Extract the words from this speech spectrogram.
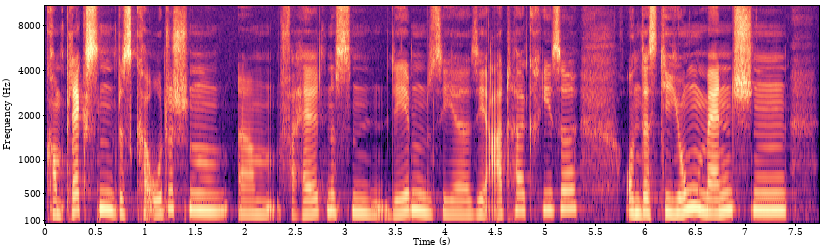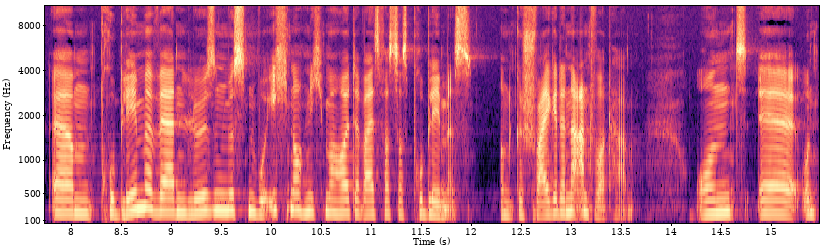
komplexen bis chaotischen ähm, Verhältnissen leben, siehe, siehe Ahrtal-Krise, und dass die jungen Menschen ähm, Probleme werden lösen müssen, wo ich noch nicht mal heute weiß, was das Problem ist. Und geschweige denn eine Antwort haben. Und, äh, und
